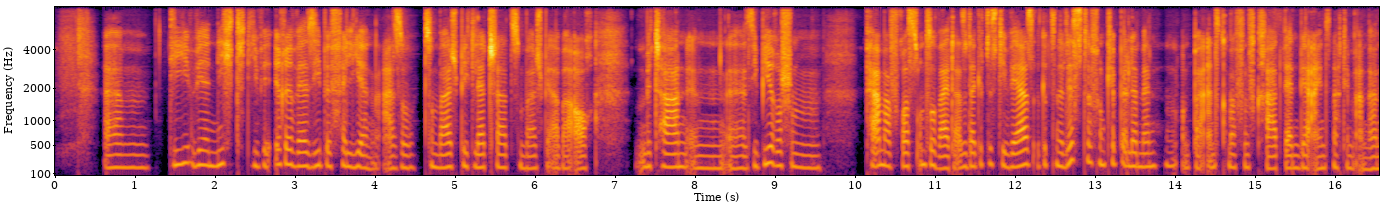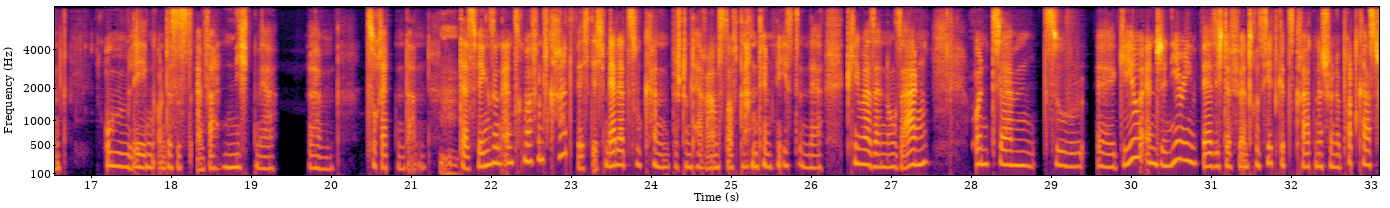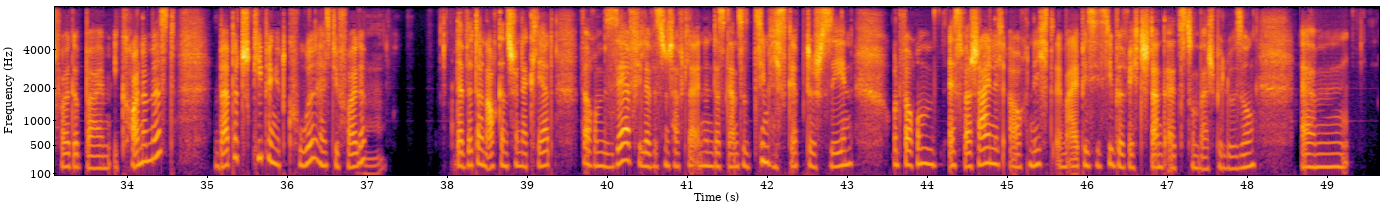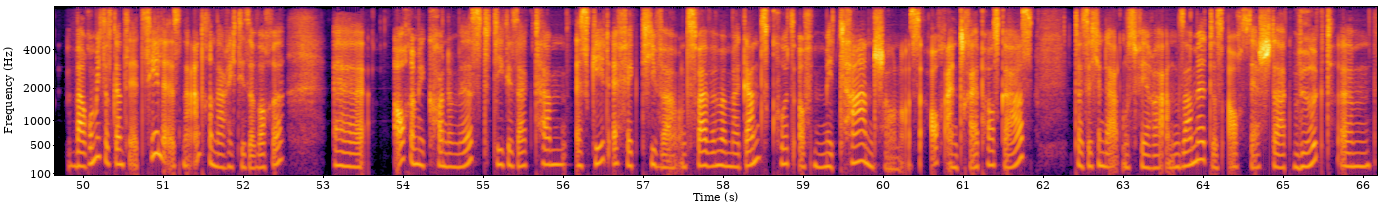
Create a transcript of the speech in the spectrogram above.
ähm, die wir nicht, die wir irreversibel verlieren. Also zum Beispiel Gletscher, zum Beispiel aber auch Methan in äh, sibirischem Permafrost und so weiter. Also da gibt es diverse, gibt es eine Liste von Kippelementen und bei 1,5 Grad werden wir eins nach dem anderen umlegen und das ist einfach nicht mehr ähm, zu retten dann. Mhm. Deswegen sind 1,5 Grad wichtig. Mehr dazu kann bestimmt Herr Rahmsdorf dann demnächst in der Klimasendung sagen. Und ähm, zu äh, Geoengineering, wer sich dafür interessiert, gibt es gerade eine schöne Podcast-Folge beim Economist. Babbage Keeping It Cool heißt die Folge. Mhm. Da wird dann auch ganz schön erklärt, warum sehr viele WissenschaftlerInnen das Ganze ziemlich skeptisch sehen und warum es wahrscheinlich auch nicht im IPCC-Bericht stand als zum Beispiel Lösung. Ähm, warum ich das Ganze erzähle, ist eine andere Nachricht diese Woche. Äh, auch im Economist, die gesagt haben, es geht effektiver. Und zwar, wenn wir mal ganz kurz auf Methan schauen, das ist auch ein Treibhausgas, das sich in der Atmosphäre ansammelt, das auch sehr stark wirkt. Ähm,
